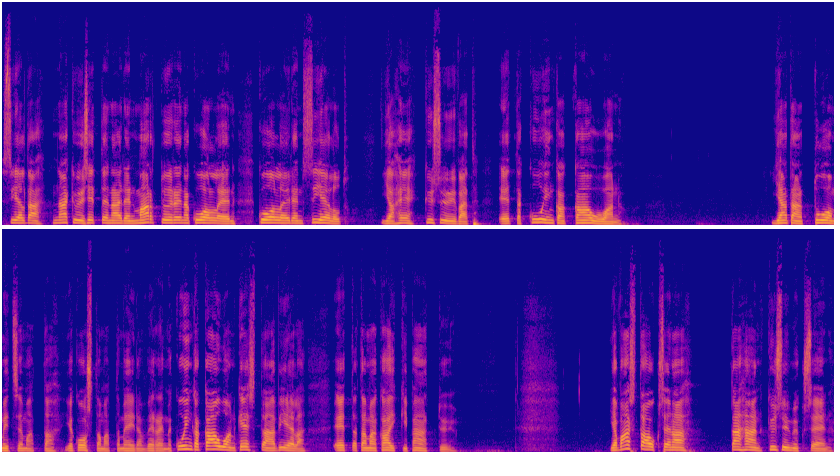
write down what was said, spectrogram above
sieltä näkyy sitten näiden marttyyreinä kuolleen, kuolleiden sielut, ja he kysyivät, että kuinka kauan jätä tuomitsematta ja kostamatta meidän veremme. Kuinka kauan kestää vielä, että tämä kaikki päättyy? Ja vastauksena tähän kysymykseen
